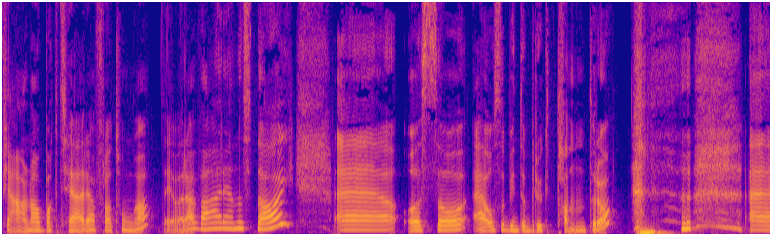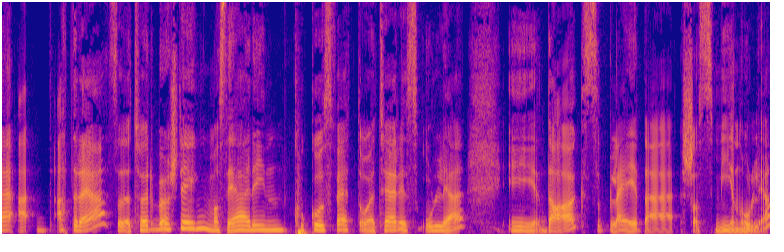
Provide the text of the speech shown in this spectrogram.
fjerner bakterier fra tunga. Det gjør jeg hver eneste dag. Eh, og så har jeg også begynt å bruke tanntråd. eh, etter det så er det tørrbørsting, massering, kokosfett og eterisk olje. I dag så ble det jasminolje.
